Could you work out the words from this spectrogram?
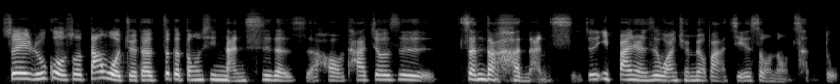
所以如果说当我觉得这个东西难吃的时候，它就是真的很难吃，就是一般人是完全没有办法接受那种程度。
